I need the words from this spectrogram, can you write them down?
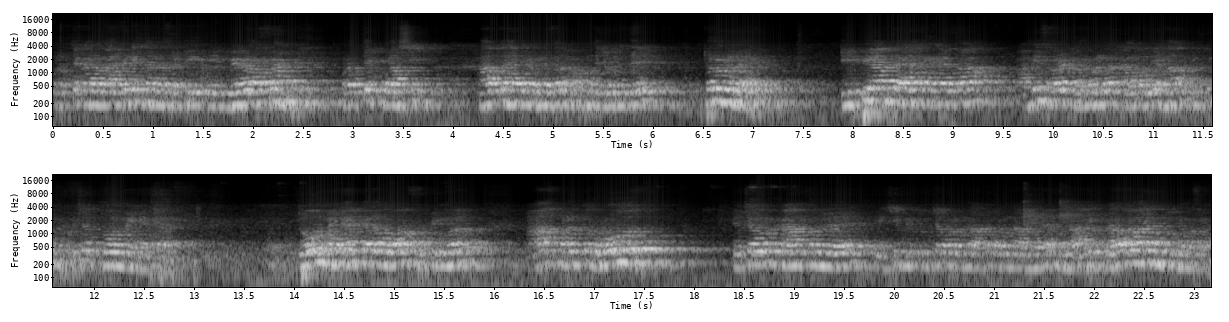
प्रत्येकाला मार्केटिंग करण्यासाठी एक वेगळा फंड प्रत्येक वार्षिक हा तयार करण्याचा आपण त्याच्यामध्ये ते ठरवलेलं आहे. डीपीआर तयार करण्याचा आम्ही सगळा ठरवलेला कालावधी हा एकूण पुढच्या दोन महिन्याचा आहे. दोन महिन्यात त्याला वर फुटिंगवर आजपर्यंत रोज त्याच्यावर काम चालू आहे. याची मी तुमच्यापर्यंत आतापर्यंत आलेलं आहे. मला आधी करावा लागेल तुम्हाला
